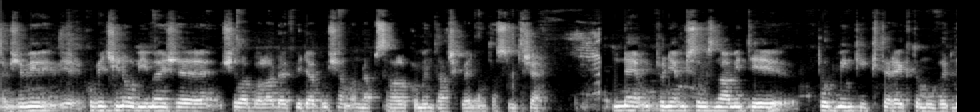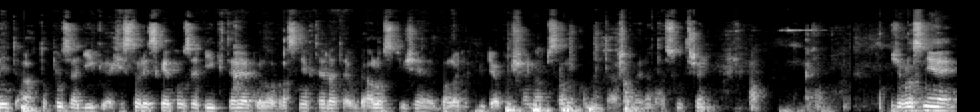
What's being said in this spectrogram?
Takže my jako většinou víme, že Šila Baladev Bouchan on napsal komentář k Vedanta Sutře. Ne úplně už jsou známy ty podmínky, které k tomu vedly a to pozadí, historické pozadí, které bylo vlastně k této události, že Baladev Bouchan napsal komentář k Vedanta Sutře že vlastně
